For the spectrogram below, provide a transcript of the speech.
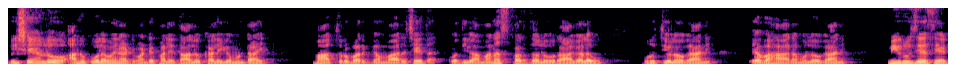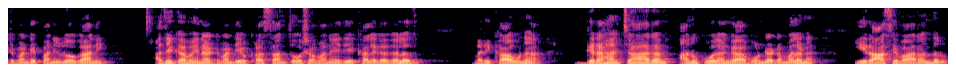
విషయంలో అనుకూలమైనటువంటి ఫలితాలు కలిగి ఉంటాయి. మాతృవర్గం వారి చేత కొద్దిగా మనస్పర్ధలు రాగలవు. వృత్తిలో కానీ వ్యవహారములో కానీ మీరు చేసేటువంటి పనిలో కానీ అధికమైనటువంటి యొక్క సంతోషం అనేది కలగగలదు. మరి కావున గ్రహచారం అనుకూలంగా ఉండటం వలన ఈ రాశి వారందరూ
